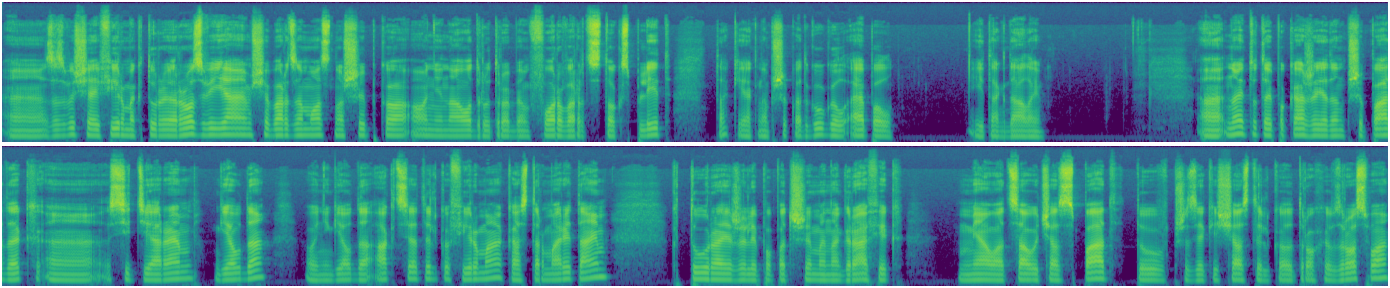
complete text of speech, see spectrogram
E, zazwyczaj firmy, które rozwijają się bardzo mocno, szybko, oni na odwrót robią forward stock split, takie jak na przykład Google, Apple i tak dalej. E, no i tutaj pokażę jeden przypadek e, CTRM giełda oj nie giełda, akcja, tylko firma Castor Maritime, która jeżeli popatrzymy na grafik, miała cały czas spad, tu przez jakiś czas tylko trochę wzrosła,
